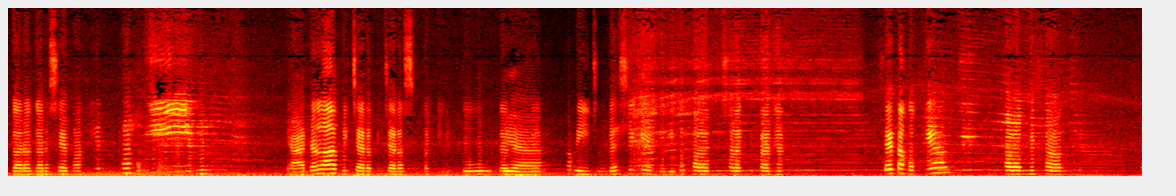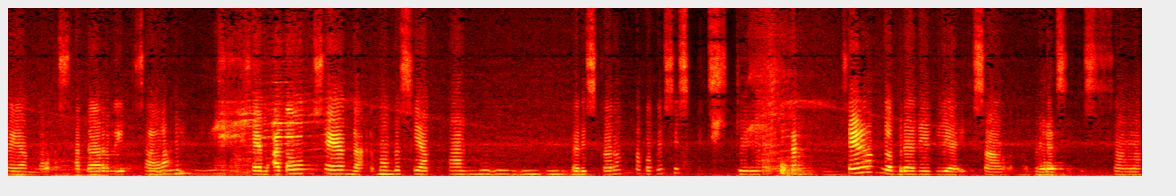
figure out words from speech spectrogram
gara-gara saya melahirkan ih, ya adalah bicara-bicara seperti itu. Dan ya, ngeri juga sih kayak begitu kalau misalnya kitanya saya takutnya kalau misalnya saya nggak sadar itu salah saya atau saya nggak mempersiapkan dari sekarang takutnya saya seperti itu kan saya nggak berani dia itu salah berani itu salah.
